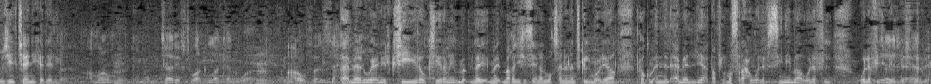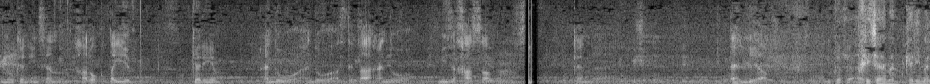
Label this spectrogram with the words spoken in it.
والجيل الثاني كذلك. عمرهم التاريخ تبارك الله كان هو معروف الساحه اعماله يعني الكثيره وكثيرة. ما, غاديش يسعنا الوقت أننا نتكلموا عليها بحكم أن الأعمال اللي عطى في المسرح ولا في السينما ولا في ولا في يعني يشهد بانه كان إنسان خلوق طيب كريم عنده عنده أصدقاء عنده ميزة خاصة. كان آه، أهل لها عنده كفاءات ختاما كلمة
